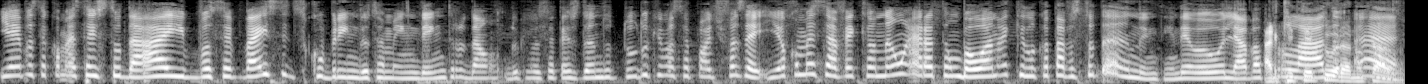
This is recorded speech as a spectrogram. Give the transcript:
E aí você começa a estudar e você vai se descobrindo também dentro da- do que você tá estudando, tudo que você pode fazer. E eu comecei a ver que eu não era tão boa naquilo que eu tava estudando, entendeu? Eu olhava pro lado. Arquitetura, no é, caso.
